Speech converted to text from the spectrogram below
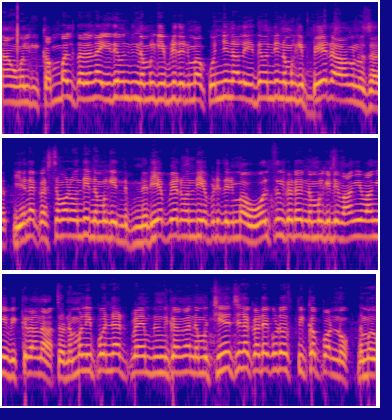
நான் உங்களுக்கு கம்பல் தரேன்னா இது வந்து நமக்கு எப்படி தெரியுமா? கொஞ்ச நாள் இது வந்து நமக்கு பேர் ஆகணும் சார் ஏன்னா கஸ்டமர் வந்து நமக்கு நிறைய பேர் வந்து எப்படி தெரியுமா? ஹோல்சேல் கடை நம்ம கிட்ட வாங்கி வாங்கி விற்கிறானா ஸோ நம்ம இப்போ என்ன ட்ரை பண்ணிருக்காங்க? நம்ம சின்ன சின்ன கடை கூட பிக்கப் பண்ணும். நம்ம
